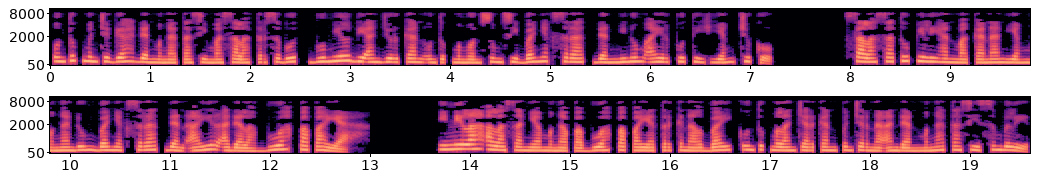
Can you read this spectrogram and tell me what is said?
Untuk mencegah dan mengatasi masalah tersebut, bumil dianjurkan untuk mengonsumsi banyak serat dan minum air putih yang cukup. Salah satu pilihan makanan yang mengandung banyak serat dan air adalah buah papaya. Inilah alasannya mengapa buah papaya terkenal baik untuk melancarkan pencernaan dan mengatasi sembelit.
